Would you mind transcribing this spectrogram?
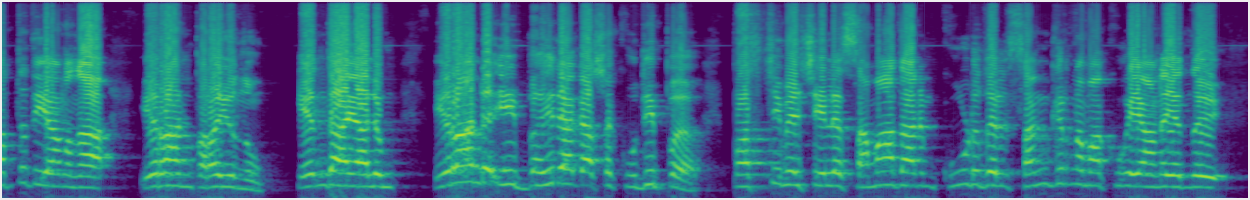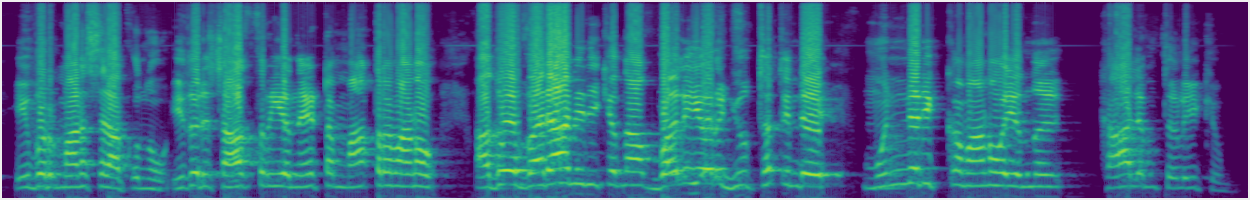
പദ്ധതിയാണെന്ന് ഇറാൻ പറയുന്നു. എന്തായാലും ഇറാന്റെ ഈ ബഹിരാകാശ കുതിപ്പ് പശ്ചിമേഷ്യയിലെ സമാധാനം കൂടുതൽ സങ്കീർണമാക്കുകയാണ് എന്ന് ഇവർ മനസ്സിലാക്കുന്നു. ഇതൊരു ശാസ്ത്രീയ നേട്ടം മാത്രമാണോ? അതോ വരാനിരിക്കുന്ന വലിയൊരു യുദ്ധത്തിന്റെ മുന്നൊരുക്കമാണോ എന്ന് കാലം തെളിയിക്കും.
